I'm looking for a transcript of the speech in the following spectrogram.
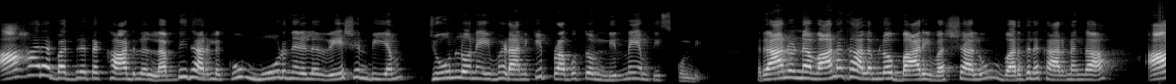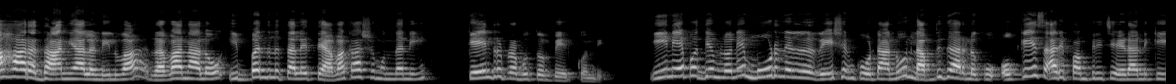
ఆహార భద్రత కార్డుల లబ్ధిదారులకు మూడు నెలల రేషన్ బియ్యం జూన్లోనే ఇవ్వడానికి ప్రభుత్వం నిర్ణయం తీసుకుంది. రానున్న వానకాలంలో భారీ వర్షాలు వరదల కారణంగా ఆహార ధాన్యాల నిల్వ రవాణాలో ఇబ్బందులు తలెత్తే అవకాశం ఉందని కేంద్ర ప్రభుత్వం పేర్కొంది. ఈ నేపథ్యంలోనే మూడు నెలల రేషన్ కోటాను లబ్ధిదారులకు ఒకేసారి పంపిణీ చేయడానికి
